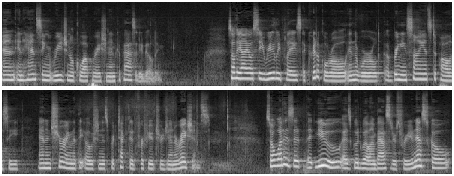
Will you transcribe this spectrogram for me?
and enhancing regional cooperation and capacity building. So the IOC really plays a critical role in the world of bringing science to policy and ensuring that the ocean is protected for future generations. So, what is it that you, as Goodwill ambassadors for UNESCO,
